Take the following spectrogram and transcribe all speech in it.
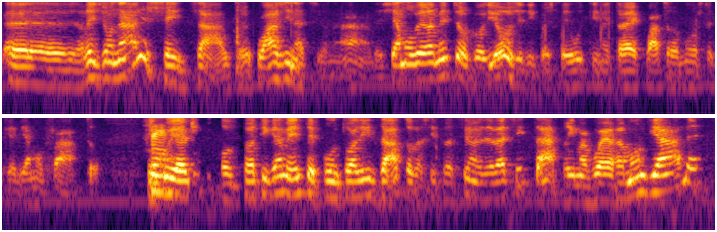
eh, regionale senz'altro, quasi nazionale. Siamo veramente orgogliosi di queste ultime 3-4 mostre che abbiamo fatto, sì. in cui abbiamo praticamente puntualizzato la situazione della città, prima guerra mondiale, eh,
